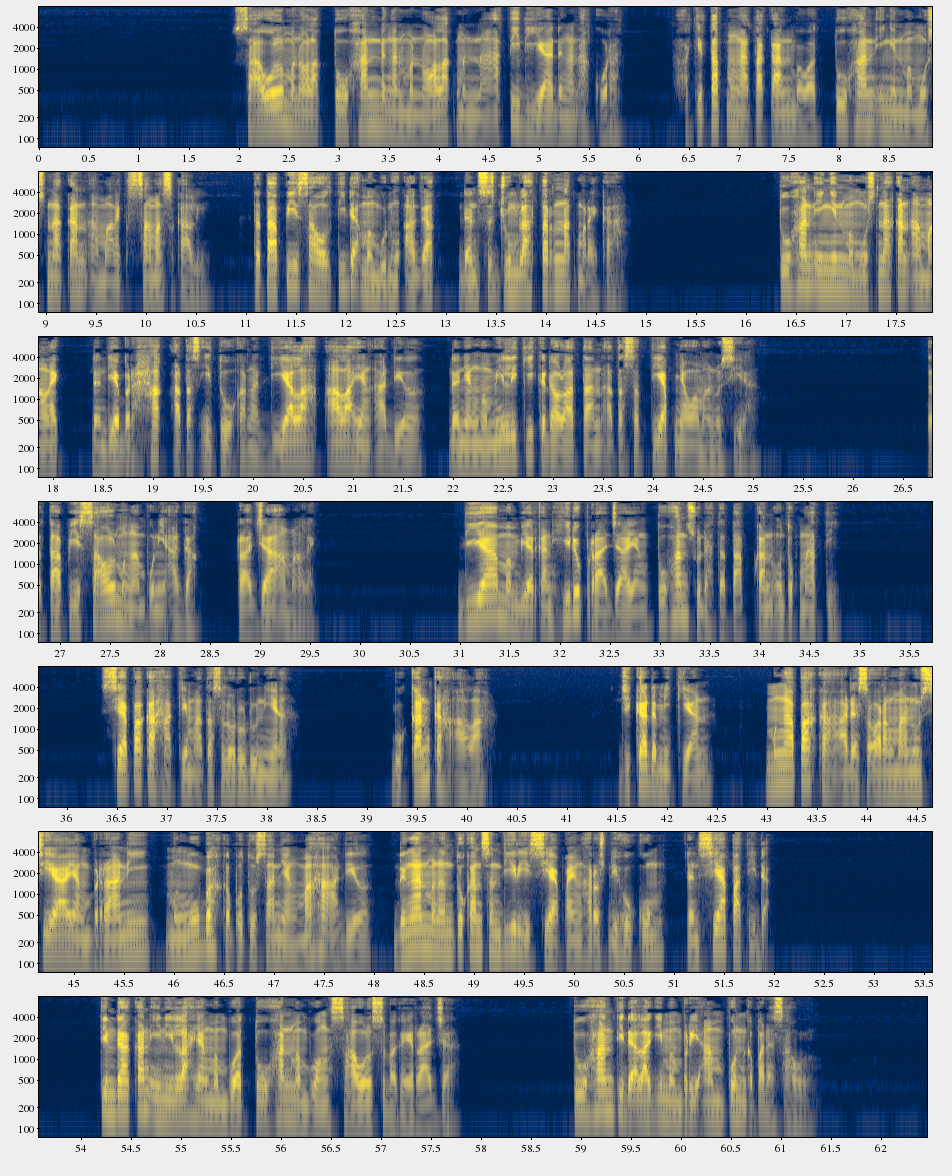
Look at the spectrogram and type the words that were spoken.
Saul menolak Tuhan dengan menolak menaati Dia dengan akurat. Alkitab mengatakan bahwa Tuhan ingin memusnahkan Amalek sama sekali. Tetapi Saul tidak membunuh Agak dan sejumlah ternak mereka. Tuhan ingin memusnahkan Amalek dan dia berhak atas itu karena dialah Allah yang adil dan yang memiliki kedaulatan atas setiap nyawa manusia. Tetapi Saul mengampuni Agak, raja Amalek. Dia membiarkan hidup raja yang Tuhan sudah tetapkan untuk mati Siapakah hakim atas seluruh dunia? Bukankah Allah? Jika demikian, mengapakah ada seorang manusia yang berani mengubah keputusan yang maha adil dengan menentukan sendiri siapa yang harus dihukum dan siapa tidak. Tindakan inilah yang membuat Tuhan membuang Saul sebagai raja. Tuhan tidak lagi memberi ampun kepada Saul.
